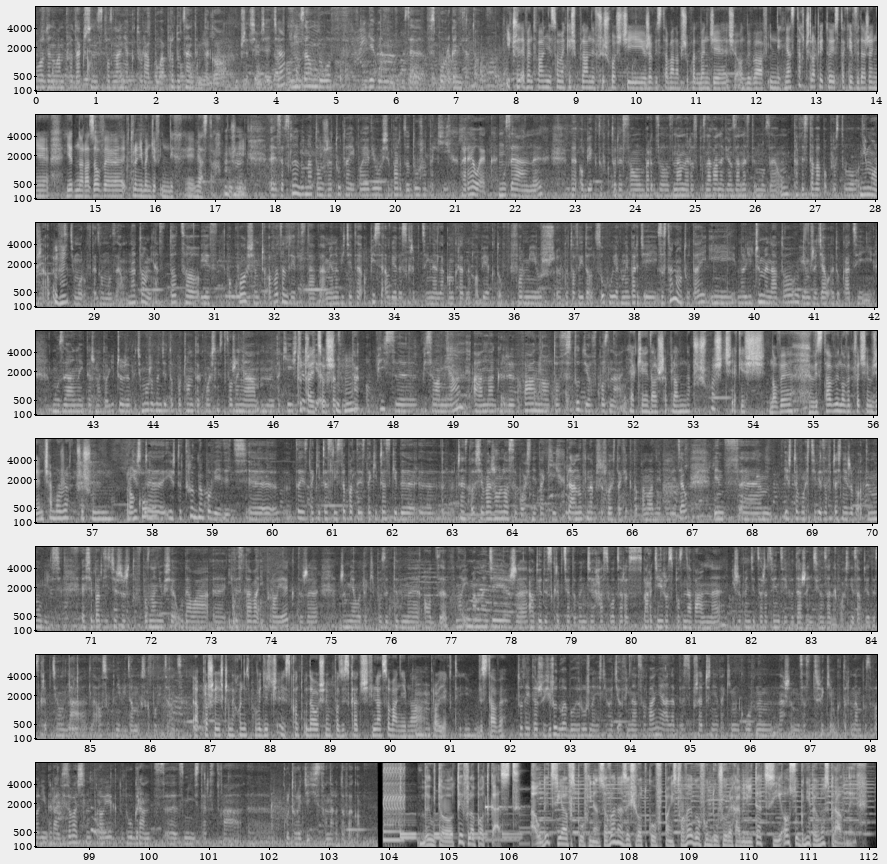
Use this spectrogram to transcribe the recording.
Modern One Production z Poznania, która była producentem tego przedsięwzięcia. Muzeum było w jednym ze współorganizatorów. I czy ewentualnie są jakieś plany w przyszłości, że wystawa na przykład będzie się odbywała w innych miastach, czy raczej to jest takie wydarzenie jednorazowe, które nie będzie w innych y, miastach później? Mhm. Ze względu na to, że tutaj pojawiło się bardzo dużo takich perełek muzealnych, e, obiektów, które są bardzo znane, rozpoznawane, wiązane z tym muzeum, ta wystawa po prostu nie może opuścić murów tego muzeum. Natomiast to, co jest pokłosiem czy owocem tej wystawy, a mianowicie te opisy audiodeskrypcyjne dla konkretnych obiektów w formie już gotowej do odsłuchu, jak najbardziej zostaną tutaj i no, liczymy na to, wiem, że dział edukacji muzealnej też na to liczy, że być może będzie to początek właśnie stworzenia mm, takiej ścieżki Tutaj coś, mhm. Tak, opisy pisałam ja, a nagrywano to w studio w Poznaniu. Jakie dalsze plany na przyszłość? Jakieś nowe wystawy, nowe przedsięwzięcia może w przyszłym roku? Jeszcze, jeszcze trudno powiedzieć. E, To jest taki czas listopad, to jest taki czas, kiedy e, często się ważą losy właśnie takich planów na przyszłość, tak jak to Pan ładnie powiedział, więc jeszcze właściwie za wcześnie, żeby o tym mówić. Ja się bardzo cieszę, że tu w Poznaniu się udała e, i wystawa, i projekt, że, że miały taki pozytywny odzew. No i mam nadzieję, że audiodeskrypcja to będzie hasło coraz bardziej rozpoznawalne i że będzie coraz więcej wydarzeń związanych właśnie z audiodeskrypcją dla, dla osób niewidomych, słabowidzących. A proszę jeszcze na koniec powiedzieć, skąd udało się pozyskać finansowanie na Mhm. projekt i wystawę? Tutaj też źródła były różne, jeśli chodzi o finansowanie, ale bezsprzecznie takim głównym naszym zastrzykiem, który nam pozwolił realizować ten projekt, był grant z, z Ministerstwa e, Kultury i Dziedzictwa Narodowego. Był to Tyflo Podcast. Audycja współfinansowana ze środków Państwowego Funduszu Rehabilitacji Osób Niepełnosprawnych.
